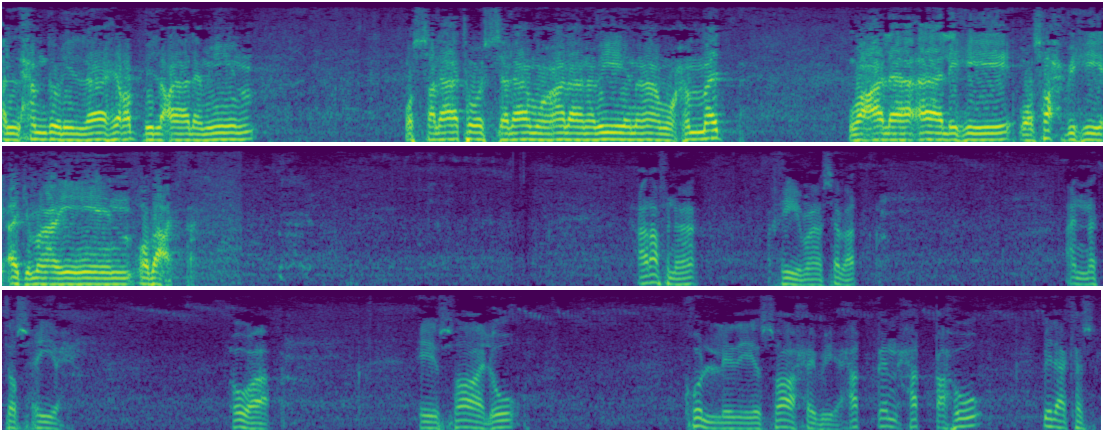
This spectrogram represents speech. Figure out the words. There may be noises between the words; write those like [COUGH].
الحمد لله رب العالمين والصلاة والسلام على نبينا محمد وعلى آله وصحبه أجمعين وبعد. عرفنا فيما سبق أن التصحيح هو إيصال كل ذي صاحب حق حقه بلا كسر.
